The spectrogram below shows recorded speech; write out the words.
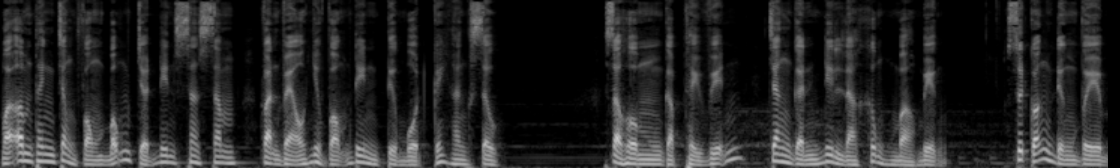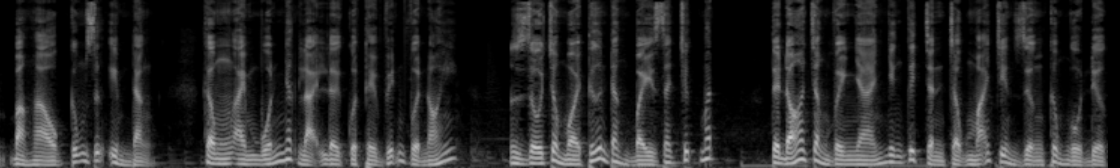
Mọi âm thanh trong phòng bỗng trở nên xa xăm Vạn vẹo như vọng lên từ một cái hang sâu. Sau hôm gặp thầy Viễn Chàng gần như là không mở miệng. Suốt quãng đường về, bà Hảo cũng giữ im lặng. Không ai muốn nhắc lại lời của thầy Viễn vừa nói. Dù cho mọi thứ đang bày ra trước mắt, Từ đó chẳng về nhà nhưng cứ trần trọng mãi trên giường không ngủ được.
